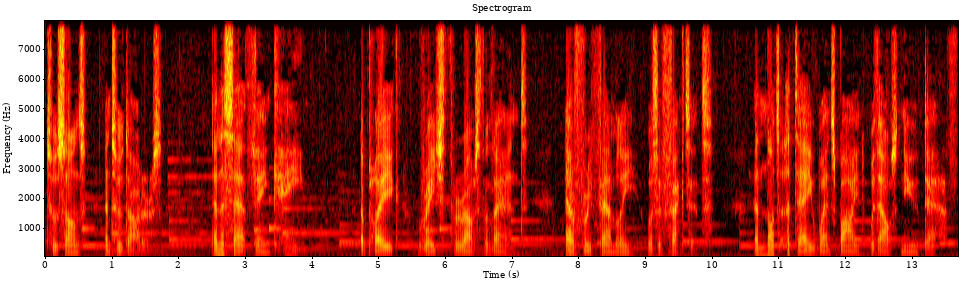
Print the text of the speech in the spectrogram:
two sons and two daughters. Then a sad thing came. A plague raged throughout the land. Every family was affected, and not a day went by without new death.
